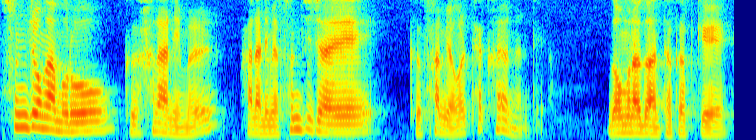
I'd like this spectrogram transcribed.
순종함으로 그 하나님을, 하나님의 선지자의 그 사명을 택하였는데요. 너무나도 안타깝게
